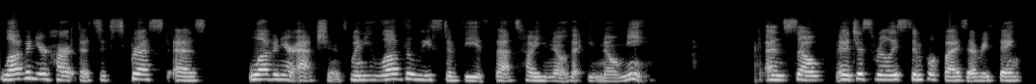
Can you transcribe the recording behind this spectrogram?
love in your heart that's expressed as love in your actions. When you love the least of these, that's how you know that you know me. And so it just really simplifies everything.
